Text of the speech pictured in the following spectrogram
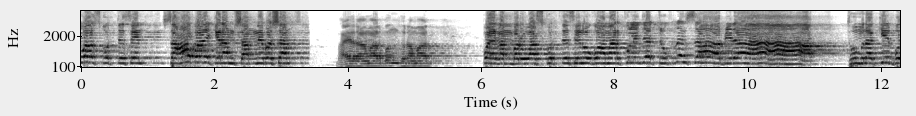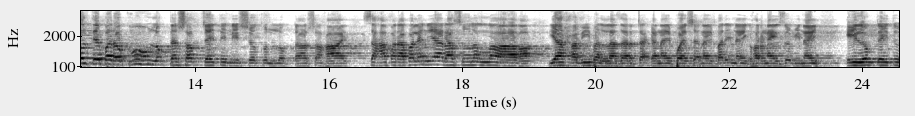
ওয়াজ করতেছেন। সাহাবায়ে কেরাম সামনে বসা ভাইয়েরা আমার, বন্ধুরা আমার, পয়গাম্বর ওয়াজ করতেছেন। ওগো আমার কলিজা টুকরা সাহাবীরা। তোমরা কি বলতে পারো কোন লোকটা সবচাইতে নিঃস্ব, কোন লোকটা অসহায়? সাহাবারা বলেন, ইয়া রাসূলুল্লাহ, ইয়া হাবিবাল্লাহ, যার টাকা নাই, পয়সা নাই, বাড়ি নাই, ঘর নাই, জমি নাই, এই লোকটাই তো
